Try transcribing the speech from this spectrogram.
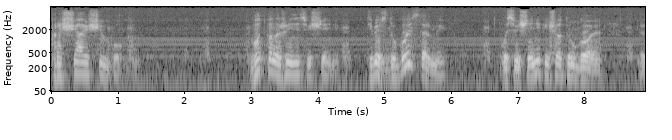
прощающим Богом. Вот положение священника. Теперь с другой стороны, у священника еще другое, э,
